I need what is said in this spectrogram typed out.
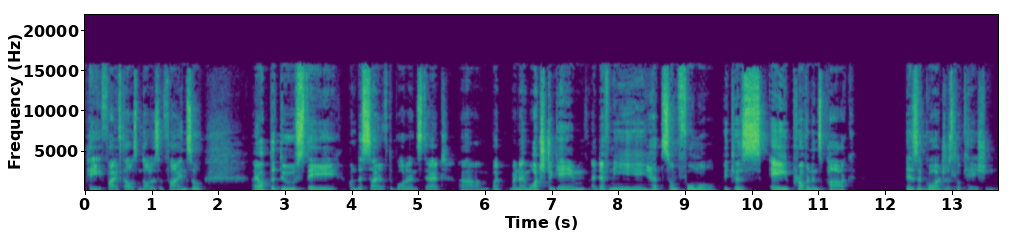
pay five thousand dollars in fine. So I opted to stay on this side of the border instead. Um, but when I watched the game, I definitely had some FOMO because A, Providence Park is a gorgeous location.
